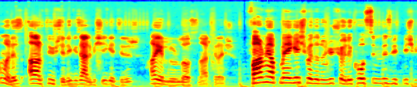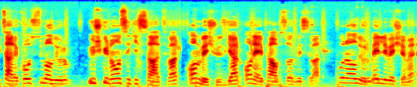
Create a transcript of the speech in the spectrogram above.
Umarız artı 3'te de güzel bir şey getirir. Hayırlı uğurlu olsun arkadaşlar. Farm yapmaya geçmeden önce şöyle kostümümüz bitmiş. Bir tane kostüm alıyorum. 3 gün 18 saat var. 15 rüzgar, 10 EP absorbesi var. Bunu alıyorum 55 yeme.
